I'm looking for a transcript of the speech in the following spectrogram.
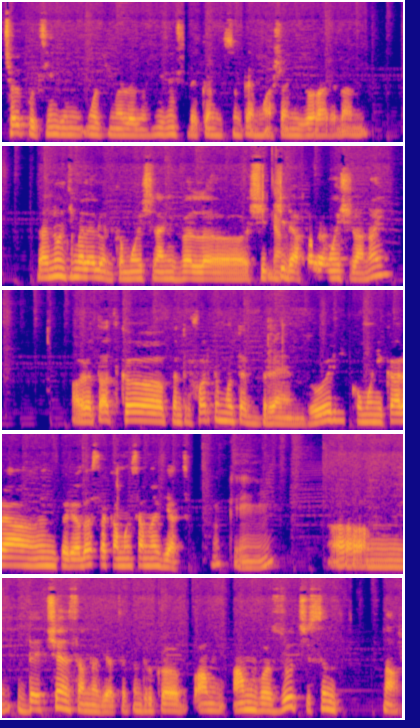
cel puțin din ultimele luni, nici nu știu de când suntem așa în izolare, dar, dar în ultimele luni, că mă uit și la nivel uh, și, da. și de afară, mă uit și la noi, a arătat că pentru foarte multe branduri, comunicarea în perioada asta cam înseamnă viață. Ok. Um, de ce înseamnă viață? Pentru că am, am văzut și sunt na,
